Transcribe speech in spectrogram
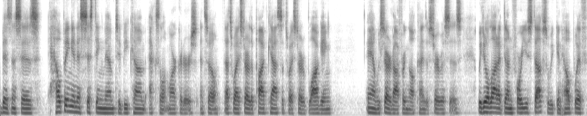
businesses, helping and assisting them to become excellent marketers. And so that's why I started the podcast. That's why I started blogging. And we started offering all kinds of services. We do a lot of done for you stuff. So we can help with,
